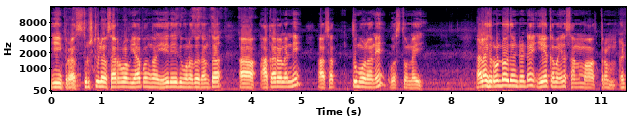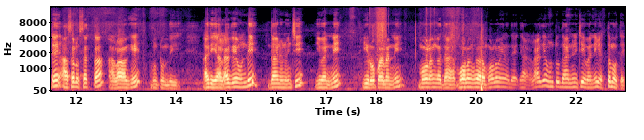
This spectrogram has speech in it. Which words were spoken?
ఈ ప్ర సృష్టిలో సర్వవ్యాపంగా ఏదేది ఉన్నదో అదంతా ఆ ఆకారాలన్నీ ఆ సత్తుమూలనే వస్తున్నాయి. అలాగే రెండవది ఏంటంటే ఏకమైన సన్మాత్రం. అంటే అసలు సత్తా అలాగే ఉంటుంది. అది అలాగే ఉండి దాని నుంచి ఇవన్నీ ఈ రూపాలన్నీ మూలంగా దా మూలంగా మూలమైనది అలాగే ఉంటూ దాని నుంచి ఇవన్నీ వ్యక్తమవుతాయి.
